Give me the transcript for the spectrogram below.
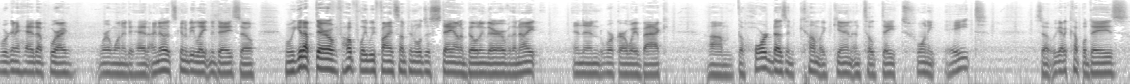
we're gonna head up where I where I wanted to head. I know it's gonna be late in the day, so when we get up there, hopefully we find something. We'll just stay on a building there over the night, and then work our way back. Um, the horde doesn't come again until day 28. So we got a couple days.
